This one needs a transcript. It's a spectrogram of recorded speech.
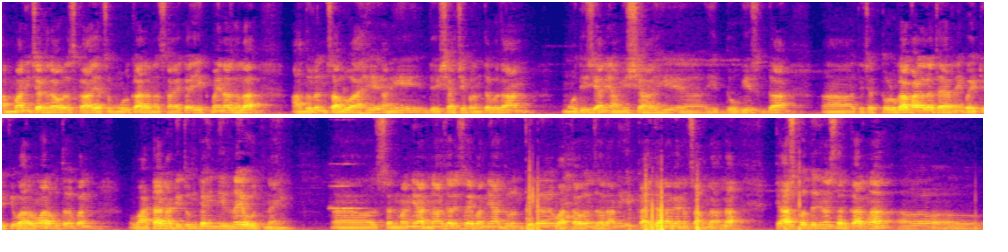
अंबानीच्या घरावरच का याचं मूळ कारण असं आहे का? एक महिना झाला आंदोलन चालू आहे आणि देशाचे पंतप्रधान मोदीजी आणि अमित शहा हे ही हे दोघीसुद्धा त्याच्यात तोडगा काढायला तयार नाही. बैठकी वारंवार होतं पण वाटाघाटीतून काही निर्णय होत नाही. सन्मान्य अण्णा हजारे साहेबांनी आंदोलन केलं वातावरण झालं आणि एक कायदा नव्यानं चांगला आला. त्याच पद्धतीनं सरकारनं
